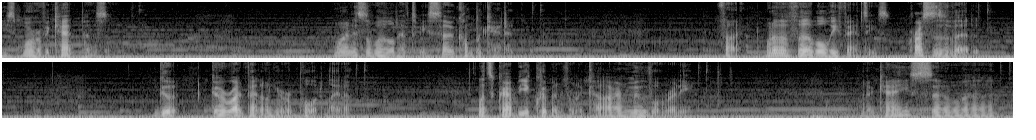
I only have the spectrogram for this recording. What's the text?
He's more of a cat person. Why does the world have to be so complicated? Fine, whatever furball he fancies. Crisis averted. Good, go write that on your report later. Let's grab the equipment from the car and move already. Okay, so uh,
